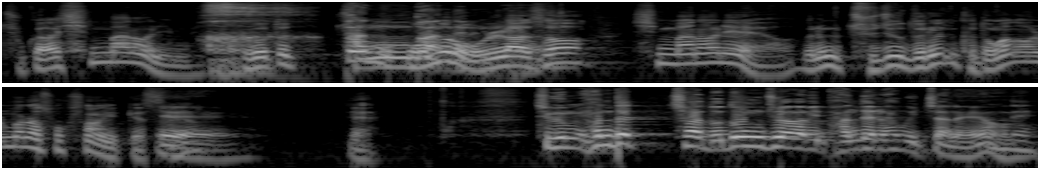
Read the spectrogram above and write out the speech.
주가가 10만 원입니다. 그것도 좀 오늘 올라서 10만 원이에요. 그럼 주주들은 그동안 얼마나 속상했겠어요. 예. 예. 지금 현대차 노동조합이 반대를 하고 있잖아요. 네.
